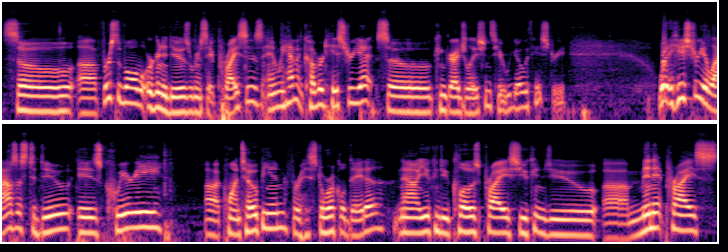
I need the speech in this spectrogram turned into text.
So uh, first of all, what we're going to do is we're going to say prices, and we haven't covered history yet. So congratulations. Here we go with history. What history allows us to do is query uh, Quantopian for historical data. Now you can do close price, you can do uh, minute price,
